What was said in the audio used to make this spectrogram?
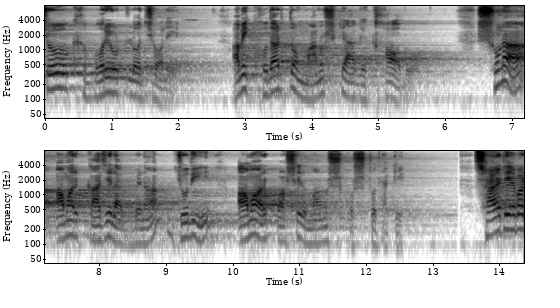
চোখ ভরে উঠল জলে। আমি ক্ষুধার্ত মানুষকে আগে খাওয়াবো। শোনা, আমার কাজে লাগবে না যদি আমার পাশের মানুষ কষ্ট থাকে। ছায়াটি এবার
